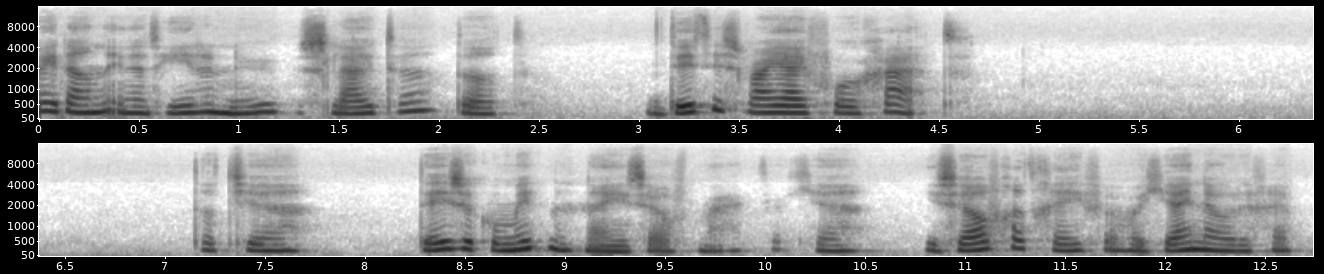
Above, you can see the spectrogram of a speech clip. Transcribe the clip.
Kan je dan in het hier en nu besluiten dat dit is waar jij voor gaat. Dat je deze commitment naar jezelf maakt. Dat je jezelf gaat geven wat jij nodig hebt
